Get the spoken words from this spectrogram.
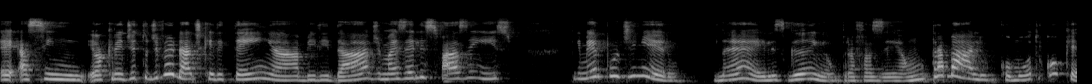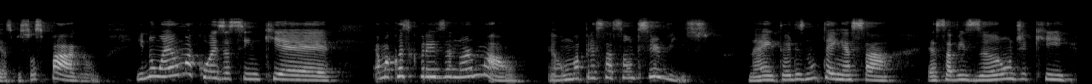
é, assim, eu acredito de verdade que ele tem a habilidade, mas eles fazem isso primeiro por dinheiro, né? Eles ganham para fazer, é um trabalho como outro qualquer, as pessoas pagam. E não é uma coisa assim que é, é uma coisa que para eles é normal, é uma prestação de serviço, né? Então eles não têm essa essa visão de que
